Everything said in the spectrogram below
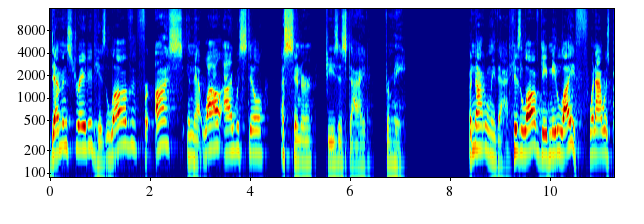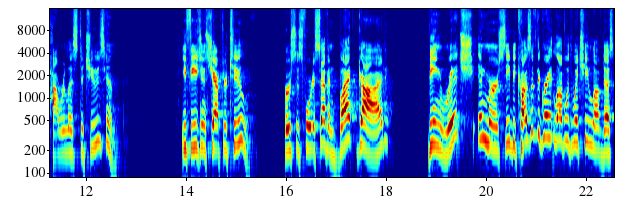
demonstrated his love for us in that while I was still a sinner, Jesus died for me. But not only that, his love gave me life when I was powerless to choose him. Ephesians chapter 2, verses 4 to 7. But God, being rich in mercy, because of the great love with which he loved us,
